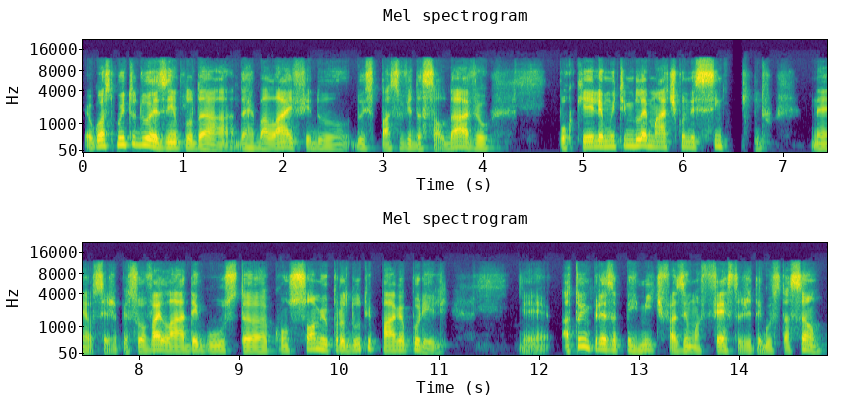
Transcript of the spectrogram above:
Eu gosto muito do exemplo da, da Herbalife, do, do Espaço Vida Saudável, porque ele é muito emblemático nesse sentido, né? Ou seja, a pessoa vai lá, degusta, consome o produto e paga por ele. É, a tua empresa permite fazer uma festa de degustação?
